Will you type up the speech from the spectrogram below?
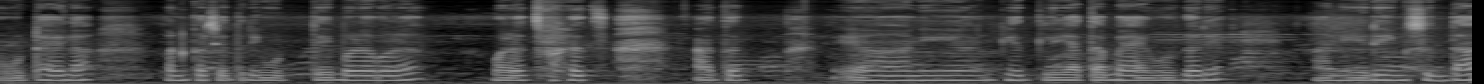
उठायला. पण कसे तरी उठते बळबळ बळच बळच. आता आणि घेतली आता बॅग वगैरे आणि रिंगसुद्धा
